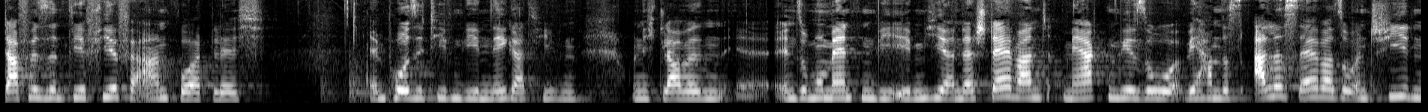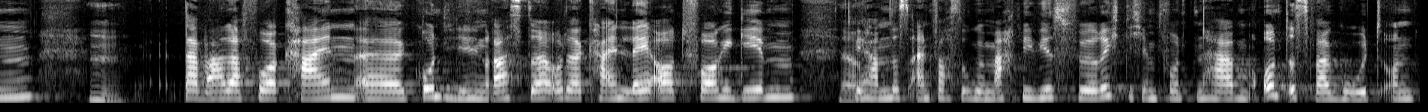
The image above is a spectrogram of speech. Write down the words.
dafür sind wir vier verantwortlich im Positiven wie im Negativen. Und ich glaube, in, in, so Momenten wie eben hier an der Stellwand merken wir so, wir haben das alles selber so entschieden. Hm. Da war davor kein äh, Grundlinienraster oder kein Layout vorgegeben. Ja. Wir haben das einfach so gemacht, wie wir es für richtig empfunden haben. Und es war gut. Und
